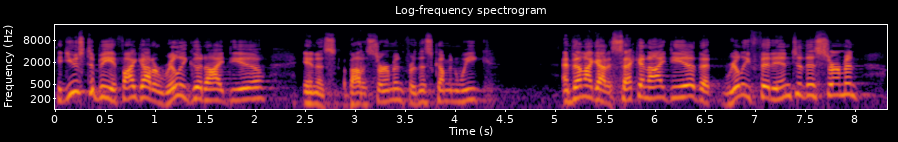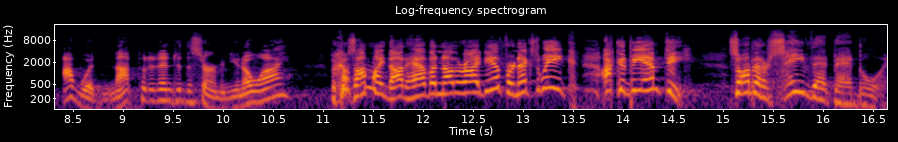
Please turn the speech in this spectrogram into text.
It used to be if I got a really good idea in a, about a sermon for this coming week, and then I got a second idea that really fit into this sermon, I would not put it into the sermon. You know why? Because I might not have another idea for next week. I could be empty. So I better save that bad boy.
